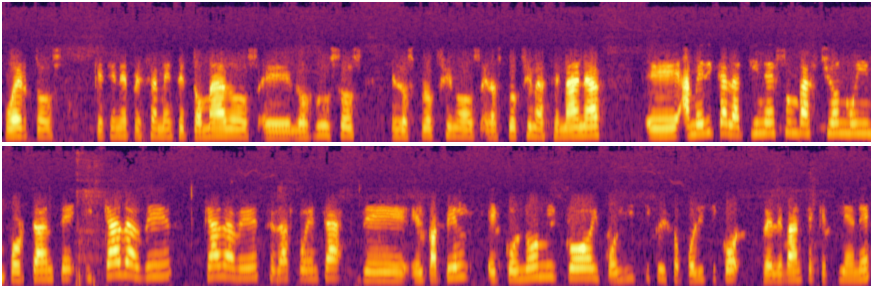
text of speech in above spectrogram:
puertos que tienen precisamente tomados eh, los rusos en los próximos en las próximas semanas. América Latina es un bastión muy importante y cada vez cada vez se da cuenta del papel económico y político y geopolítico relevante que tiene,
